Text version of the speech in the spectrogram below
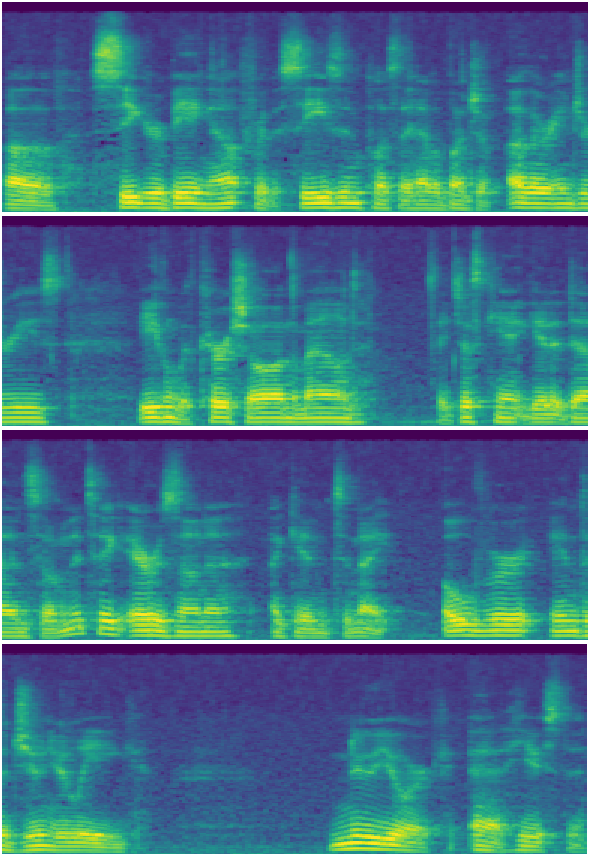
of Seager being out for the season, plus they have a bunch of other injuries. Even with Kershaw on the mound, they just can't get it done. So I'm going to take Arizona again tonight over in the Junior League. New York at Houston.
